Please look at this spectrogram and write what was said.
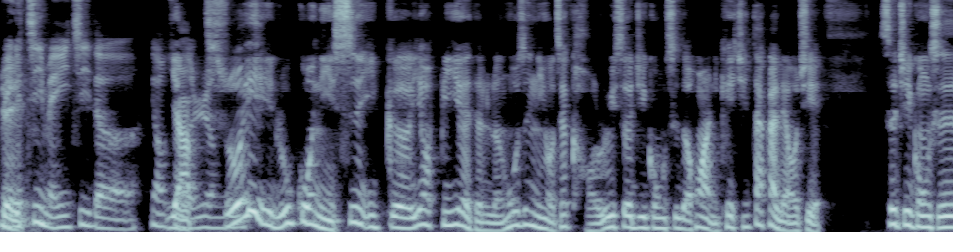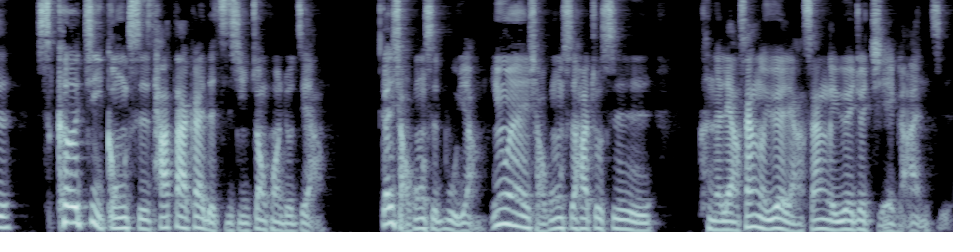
对每个季每一季的要做的任务。所以如果你是一个要毕业的人，或是你有在考虑设计公司的话，你可以先大概了解设计公司、科技公司它大概的执行状况就这样，跟小公司不一样，因为小公司它就是可能两三个月、两三个月就结一个案子，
